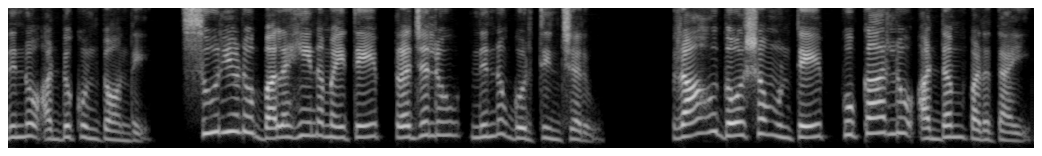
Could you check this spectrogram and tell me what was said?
నిన్ను అడ్డుకుంటోంది. సూర్యుడు బలహీనమైతే ప్రజలు నిన్ను గుర్తించరు. రాహు దోషం ఉంటే పుకార్లు అడ్డం పడతాయి.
